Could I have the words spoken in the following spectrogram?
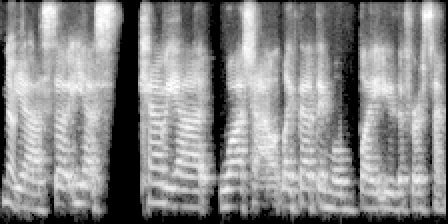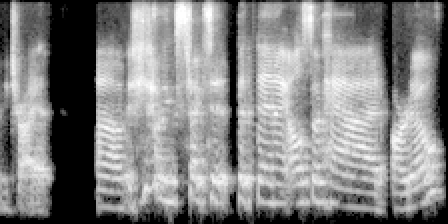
No. Yeah. Doubt. So yes, caveat, watch out. Like that thing will bite you the first time you try it. Um, if you don't expect it. But then I also had Ardo.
